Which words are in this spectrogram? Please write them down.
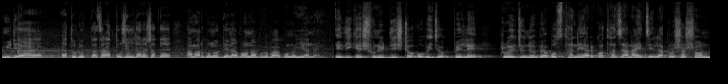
মিডিয়া হ্যাঁ এতটুকু। তাছাড়া তহসিলদারের সাথে আমার কোনো দেনা পাওনা বা কোনো ইয়ে নাই। এদিকে সুনির্দিষ্ট অভিযোগ পেলে প্রয়োজনীয় ব্যবস্থা নেয়ার কথা জানায় জেলা প্রশাসন।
